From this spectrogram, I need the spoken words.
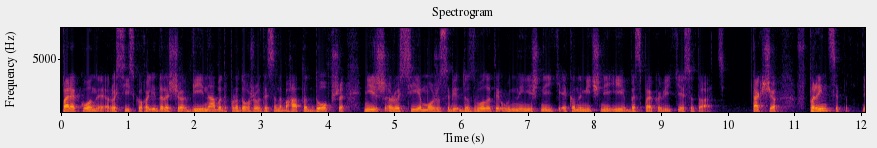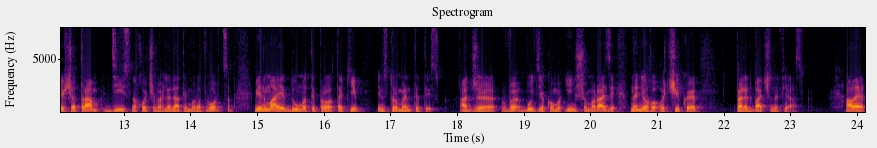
переконує російського лідера, що війна буде продовжуватися набагато довше, ніж Росія може собі дозволити у нинішній економічній і безпековій ситуації. Так що, в принципі, якщо Трамп дійсно хоче виглядати миротворцем, він має думати про такі інструменти тиску. Адже в будь-якому іншому разі на нього очікує передбачене фіаско. Але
